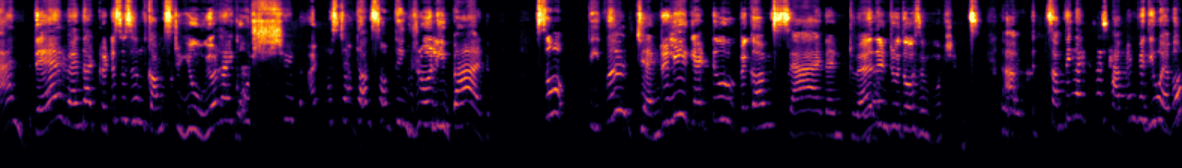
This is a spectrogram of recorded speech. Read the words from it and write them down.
And there, when that criticism comes to you, you're like, oh shit, I must have done something really bad. So people generally get to become sad and dwell Yeah. into those emotions. Uh, something like this has happened with you ever?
